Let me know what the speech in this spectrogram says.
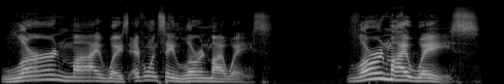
Learn my ways. Everyone say, Learn my ways. Learn my ways,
